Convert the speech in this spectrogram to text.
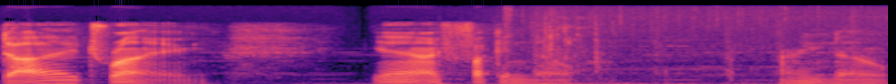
die trying. Yeah, I fucking know. I know.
